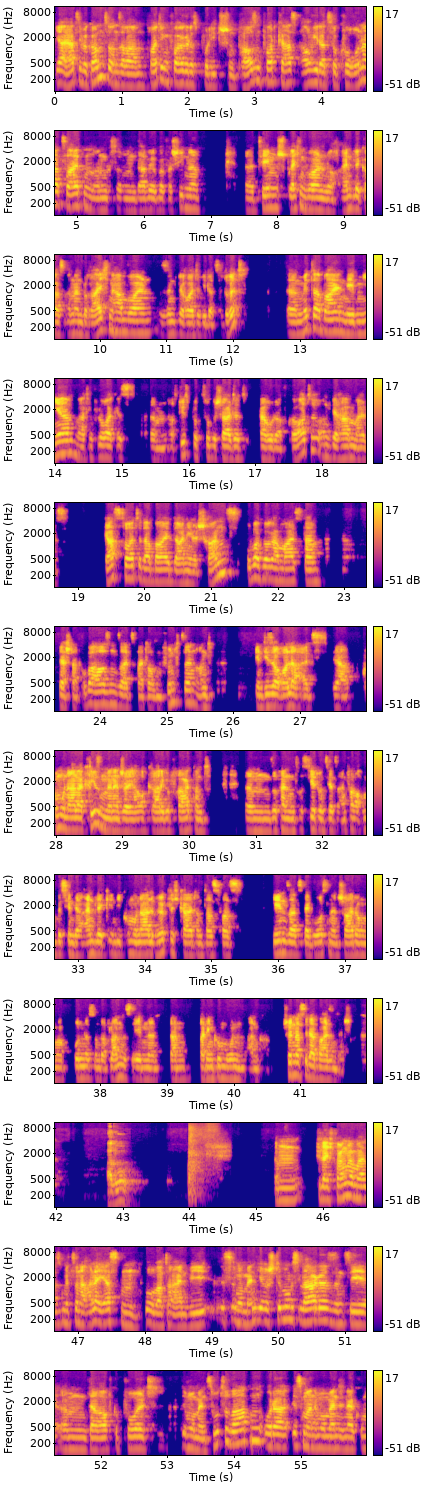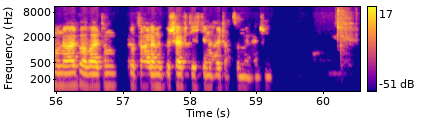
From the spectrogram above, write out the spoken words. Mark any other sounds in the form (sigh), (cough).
Ja, herzlich willkommen zu unserer heutigen Folge des politischen Pausen-Podcasts, auch wieder zu Corona-Zeiten. Und ähm, da wir über verschiedene äh, Themen sprechen wollen und auch Einblicke aus anderen Bereichen haben wollen, sind wir heute wieder zu dritt. Äh, mit dabei neben mir, Martin Florak ist ähm, aus Duisburg zugeschaltet, Herr Rudolf Korte. Und wir haben als Gast heute dabei Daniel Schranz, Oberbürgermeister der Stadt Oberhausen seit 2015 und in dieser Rolle als ja, kommunaler Krisenmanager ja auch gerade gefragt. Und ähm, insofern interessiert uns jetzt einfach auch ein bisschen der Einblick in die kommunale Wirklichkeit und das, was jenseits der großen Entscheidungen auf Bundes- und auf Landesebene dann bei den Kommunen ankommt. Schön, dass Sie dabei sind, Herr Schreiber. Hallo. Ähm, vielleicht fangen wir mal mit so einer allerersten Beobachtung ein. Wie ist im Moment Ihre Stimmungslage? Sind Sie ähm, darauf gepolt, im Moment zuzuwarten oder ist man im Moment in der Kommunalverwaltung total damit beschäftigt, den Alltag zu managen?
